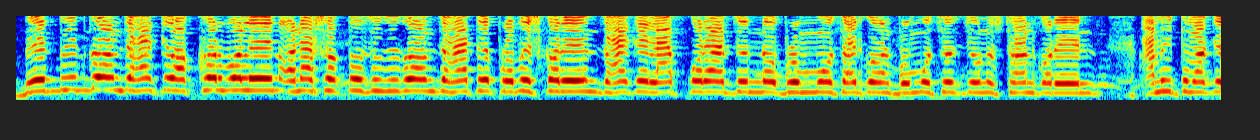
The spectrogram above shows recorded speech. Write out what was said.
বেদবিদগণ যাহাকে অক্ষর বলেন, অনাসক্ত যুগীগণ যাহাতে প্রবেশ করেন, যাহাকে লাভ করার জন্য ব্রহ্মচারীগণ ব্রহ্মচর্য অনুষ্ঠান করেন, আমি তোমাকে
